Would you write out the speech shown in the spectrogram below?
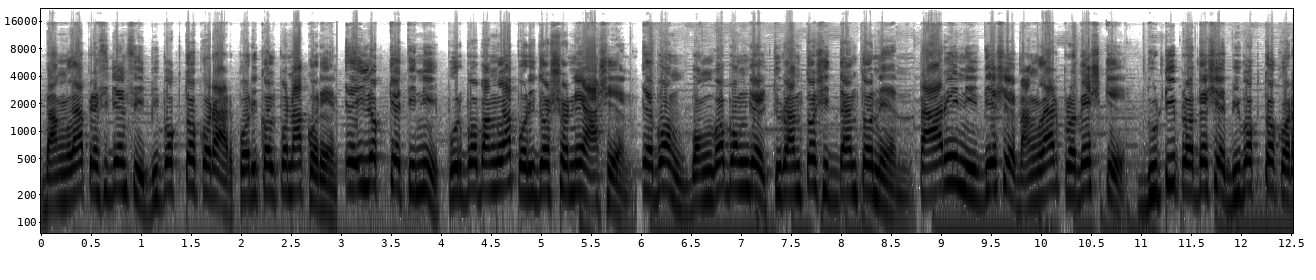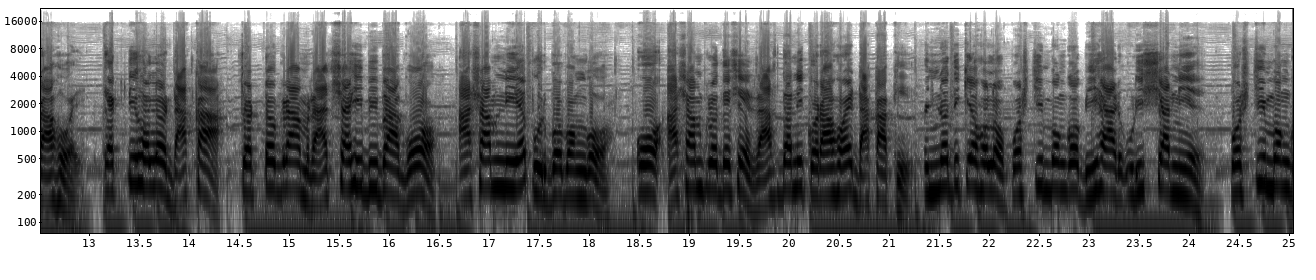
বাংলা প্রেসিডেন্সি বিভক্ত করার পরিকল্পনা করেন। এই লক্ষ্যে তিনি পূর্ব বাংলা পরিদর্শনে আসেন এবং বঙ্গবঙ্গের চূড়ান্ত সিদ্ধান্ত নেন। তারই নির্দেশে বাংলার প্রদেশকে দুটি প্রদেশে বিভক্ত করা হয়। একটি হলো ঢাকা, চট্টগ্রাম রাজশাহী বিভাগ ও আসাম নিয়ে পূর্ববঙ্গ ও আসাম প্রদেশের রাজধানী করা হয় ঢাকাকে। অন্যদিকে হলো পশ্চিমবঙ্গ, বিহার, উড়িষ্যা নিয়ে পশ্চিমবঙ্গ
